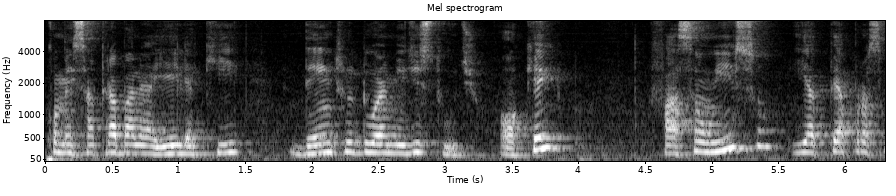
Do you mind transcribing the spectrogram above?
começar a trabalhar ele aqui dentro do AirMedia Studio, ok? Façam isso e até a próxima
